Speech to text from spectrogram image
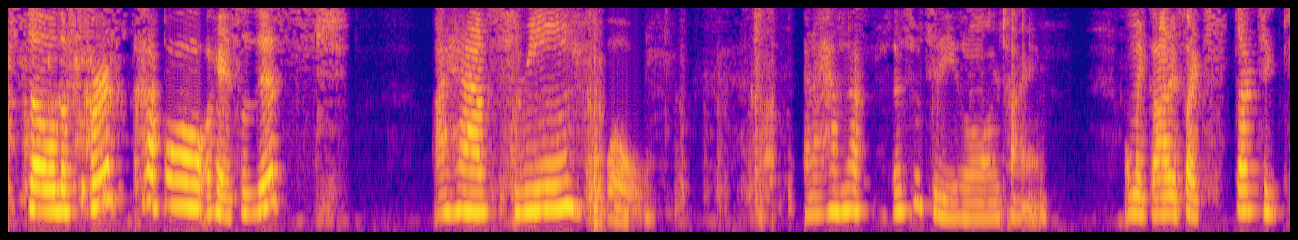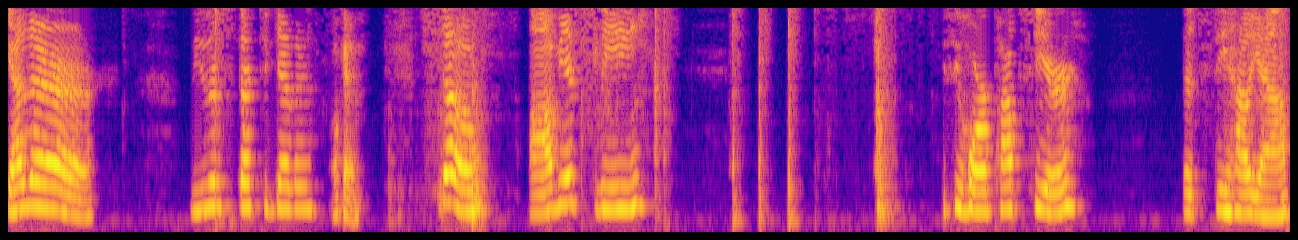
so the first couple, okay, so this, I have three, whoa. And I have not listened to these in a long time. Oh my god, it's like stuck together. These are stuck together. Okay. So, obviously, you see HorrorPops here. It's the Hell Yeah.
